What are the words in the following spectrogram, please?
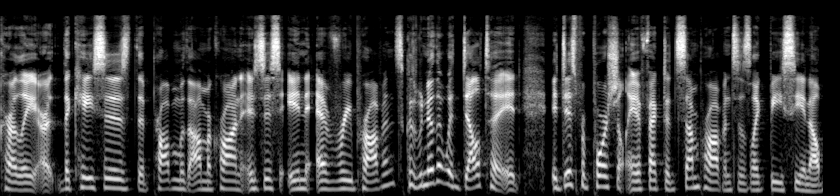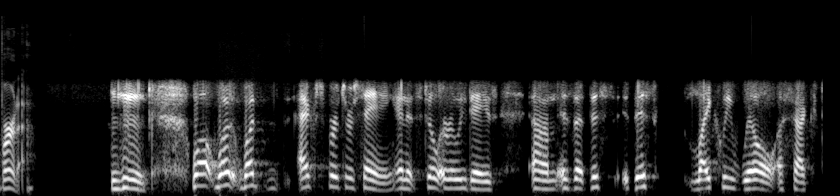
Carly, are the cases, the problem with Omicron, is this in every province? Because we know that with Delta, it, it disproportionately affected some provinces like BC and Alberta. hmm Well, what what experts are saying, and it's still early days, um, is that this this likely will affect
